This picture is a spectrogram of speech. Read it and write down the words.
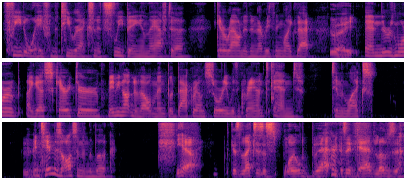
feet away from the T Rex and it's sleeping and they have to get around it and everything like that. right, And there was more, I guess, character, maybe not development, but background story with Grant and Tim and Lex. And Tim is awesome in the book. yeah, because Lex is a spoiled brat because her dad loves her,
